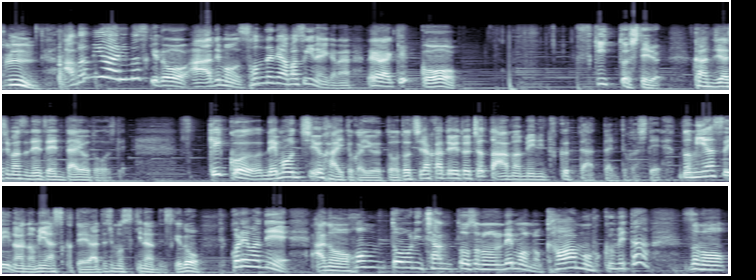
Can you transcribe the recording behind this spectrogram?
うん。甘みはありますけど、ああ、でもそんなに甘すぎないかな。だから結構、スキッとしてる感じがしますね、全体を通して。結構レモンチューハイとか言うと、どちらかというとちょっと甘めに作ってあったりとかして、飲みやすいのは飲みやすくて私も好きなんですけど、これはね、あの、本当にちゃんとそのレモンの皮も含めた、その、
